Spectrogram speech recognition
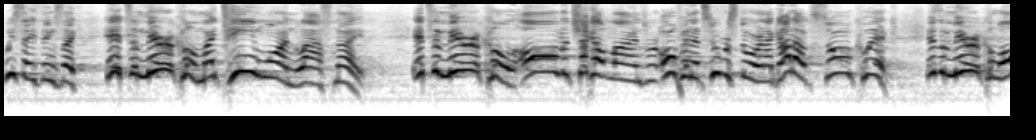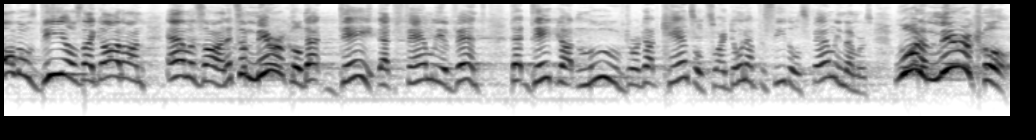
We say things like, It's a miracle, my team won last night. It's a miracle, all the checkout lines were open at Superstore and I got out so quick. It's a miracle, all those deals I got on Amazon. It's a miracle, that date, that family event, that date got moved or got canceled so I don't have to see those family members. What a miracle!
